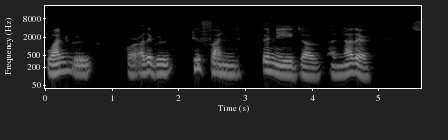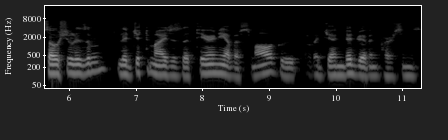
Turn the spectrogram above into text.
one group or other group to fund the needs of another Socialism legitimizes the tyranny of a small group of agenda-driven persons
